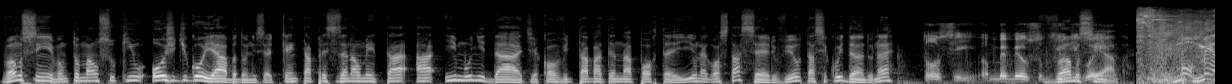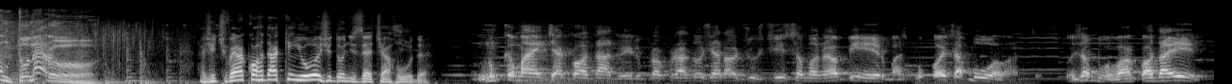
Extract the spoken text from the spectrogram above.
Vamos sim, vamos tomar um suquinho hoje de goiaba, Donizete, que a gente tá precisando aumentar a imunidade. A Covid tá batendo na porta aí, o negócio tá sério, viu? Tá se cuidando, né? Tô sim, vamos beber o suquinho vamos, de goiaba. Sim. Momento Nero! A gente vai acordar quem hoje, Donizete Arruda? Nunca mais tinha acordado ele, o Procurador-Geral de Justiça, Manuel Pinheiro, mas por coisa boa, Matheus. Coisa boa, vamos acordar ele.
